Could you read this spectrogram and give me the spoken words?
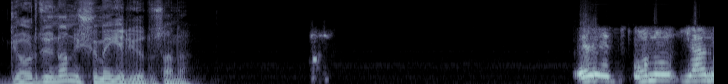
Gördüğün an üşüme geliyordu sana. Evet onu yani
